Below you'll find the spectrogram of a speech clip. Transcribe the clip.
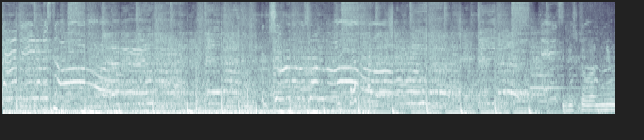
Band-aid on the store. Two lovers, one more. We discovered a new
